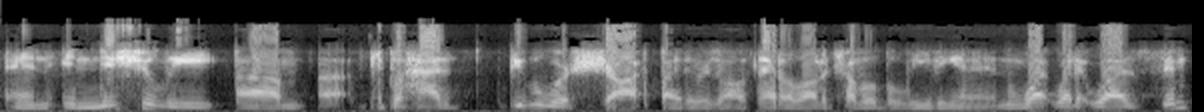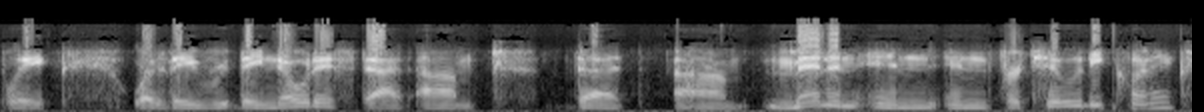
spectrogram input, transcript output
and initially um, uh, people had people were shocked by the results. They had a lot of trouble believing in it, and what what it was simply was they re- they noticed that um, that um, men in, in in fertility clinics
